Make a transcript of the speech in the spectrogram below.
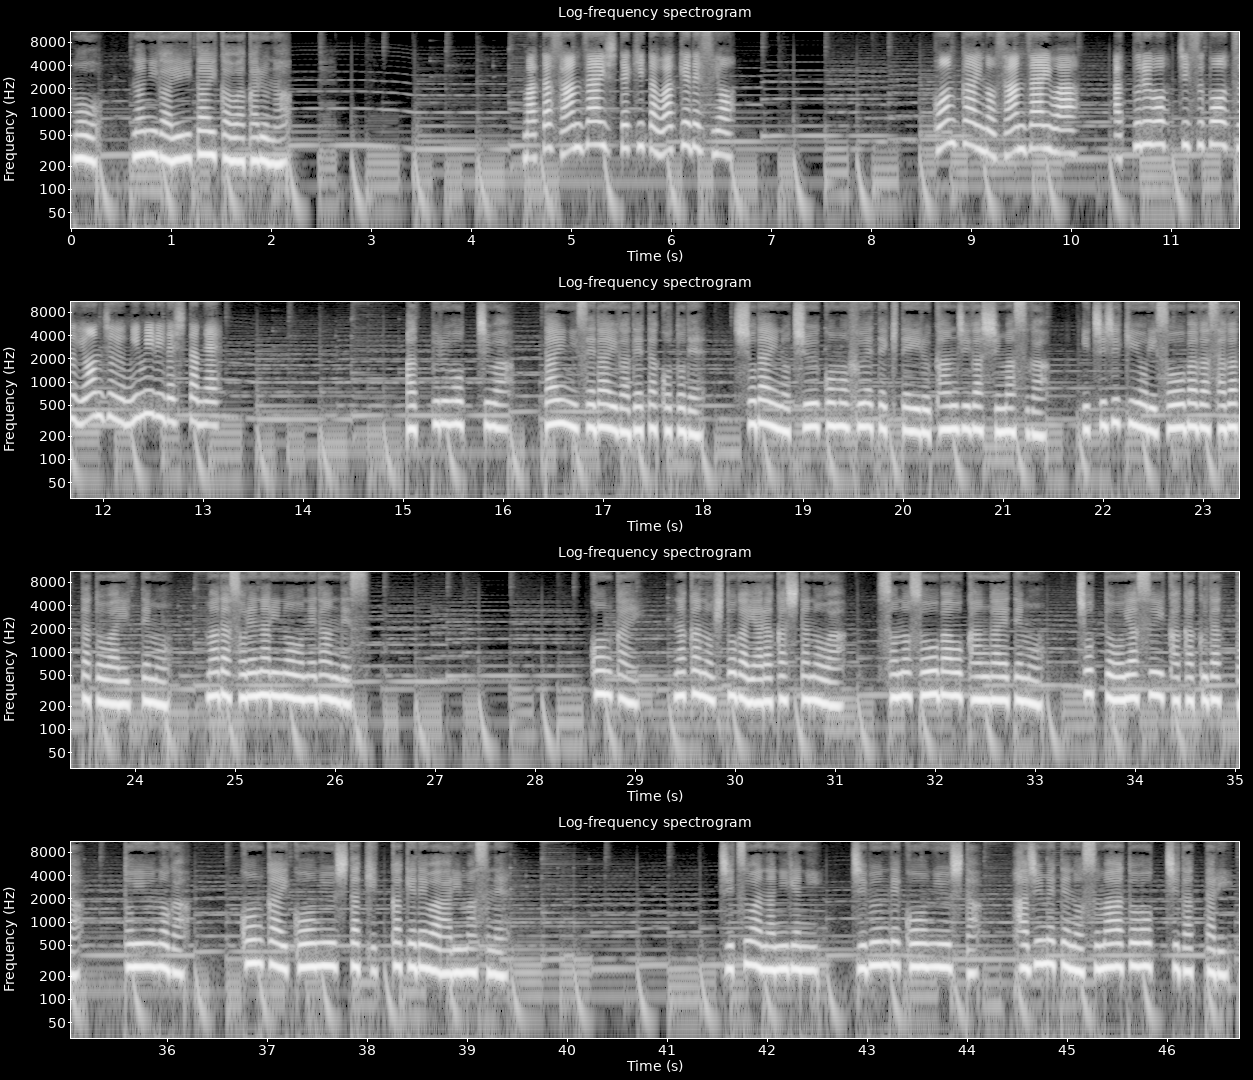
もう、何が言いたいかわかるな。また散財してきたわけですよ。今回の散財は、Apple Watch Sports 42mm でしたね。Apple Watch は、第2世代が出たことで、初代の中古も増えてきている感じがしますが、一時期より相場が下がったとは言っても、まだそれなりのお値段です。今回、中の人がやらかしたのは、その相場を考えても、ちょっとお安い価格だった、というのが、今回購入したきっかけではありますね。実は何気に、自分で購入した、初めてのスマートウォッチだったり。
